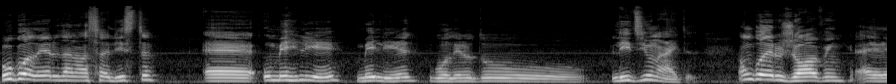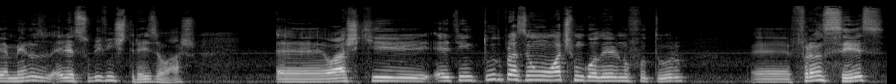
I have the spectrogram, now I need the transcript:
O goleiro da nossa lista é o Merlier, Melier, goleiro do Leeds United. É um goleiro jovem, ele é menos, ele é sub-23, eu acho. É, eu acho que ele tem tudo para ser um ótimo goleiro no futuro. É, francês,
